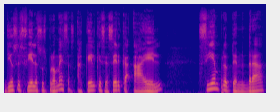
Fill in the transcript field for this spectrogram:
Dios es fiel a sus promesas. Aquel que se acerca a Él siempre obtendrá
